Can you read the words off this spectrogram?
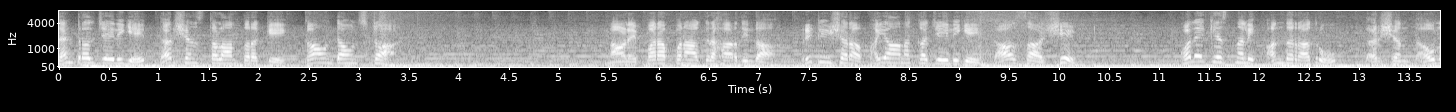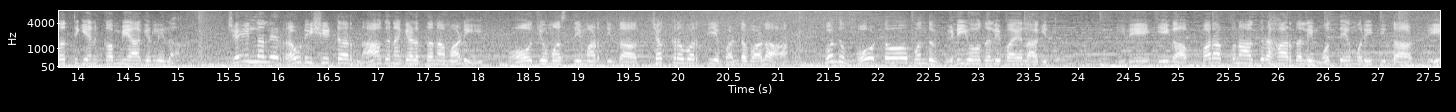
ಸೆಂಟ್ರಲ್ ಜೈಲಿಗೆ ದರ್ಶನ್ ಸ್ಥಳಾಂತರಕ್ಕೆ ಕೌಂಟ್ ಡೌನ್ ಸ್ಟಾರ್ಟ್ ನಾಳೆ ಪರಪ್ಪನ ಅಗ್ರಹಾರದಿಂದ ಬ್ರಿಟಿಷರ ಭಯಾನಕ ಜೈಲಿಗೆ ದಾಸ ಶಿಫ್ಟ್ ಕೊಲೆ ಕೇಸ್ನಲ್ಲಿ ಅಂಧರಾದ್ರೂ ದರ್ಶನ್ ದೌಲತ್ಗೇನು ಕಮ್ಮಿ ಆಗಿರಲಿಲ್ಲ. ಜೈಲ್ನಲ್ಲೇ ರೌಡಿ ಶೀಟರ್ ನಾಗನ ಗೆಳೆತನ ಮಾಡಿ ಮೋಜು ಮಸ್ತಿ ಮಾಡ್ತಿದ್ದ ಚಕ್ರವರ್ತಿಯ ಬಂಡವಾಳ ಒಂದು ಫೋಟೋ, ಒಂದು ವಿಡಿಯೋದಲ್ಲಿ ಬಯಲಾಗಿತ್ತು. ಇದೇ ಈಗ ಪರಪ್ಪನ ಅಗ್ರಹಾರದಲ್ಲಿ ಮುದ್ದೆ ಮುರಿತಿದ್ದ ಡಿ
